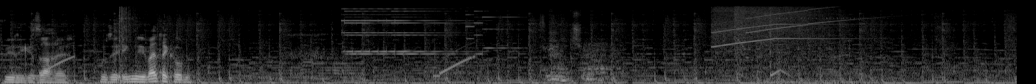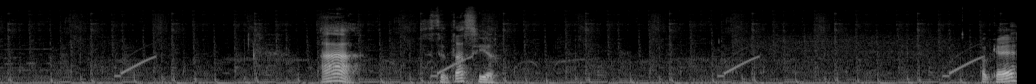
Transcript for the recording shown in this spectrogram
schwierige Sache. Muss ja irgendwie weiterkommen. Das hier? Okay.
